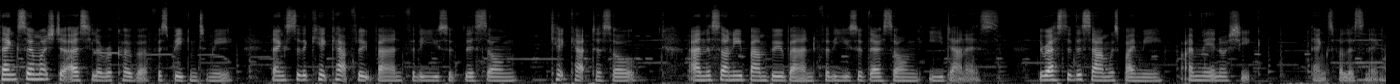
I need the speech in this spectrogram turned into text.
Thanks so much to Ursula Rakova for speaking to me. Thanks to the Kit Kat Flute Band for the use of this song, Kit Kat to Soul, and the Sunny Bamboo Band for the use of their song, E. Danis. The rest of the sound was by me. I'm Leonor Sheik. Thanks for listening.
